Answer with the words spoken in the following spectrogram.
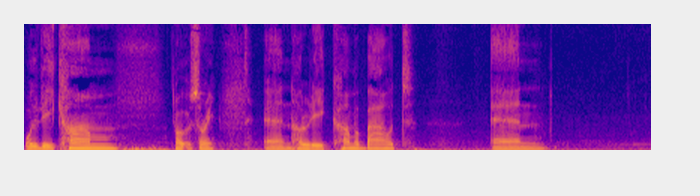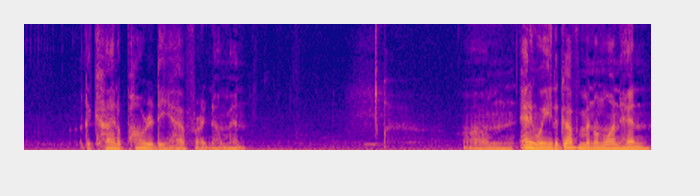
what do they come? Oh, sorry, and how do they come about? And the kind of power they have right now, man. Um, anyway, the government, on one hand,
